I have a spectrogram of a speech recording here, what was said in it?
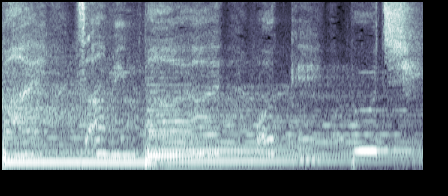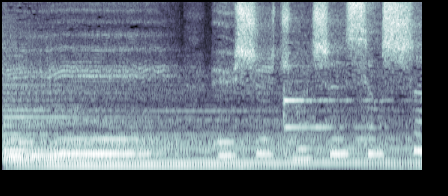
白，早明白，我给不起，于是转身向山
